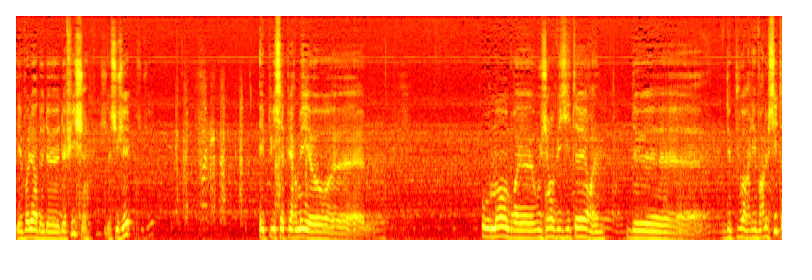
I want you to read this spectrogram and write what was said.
Des voleurs de fiches, de sujets. Et puis ça permet aux, euh, aux membres, aux gens visiteurs de, de pouvoir aller voir le site.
